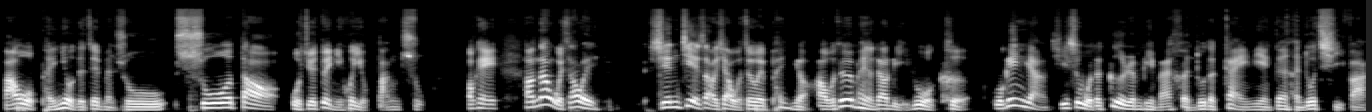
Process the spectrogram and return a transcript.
把我朋友的这本书说到，我觉得对你会有帮助。OK，好，那我稍微先介绍一下我这位朋友，好，我这位朋友叫李洛克。我跟你讲，其实我的个人品牌很多的概念跟很多启发，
